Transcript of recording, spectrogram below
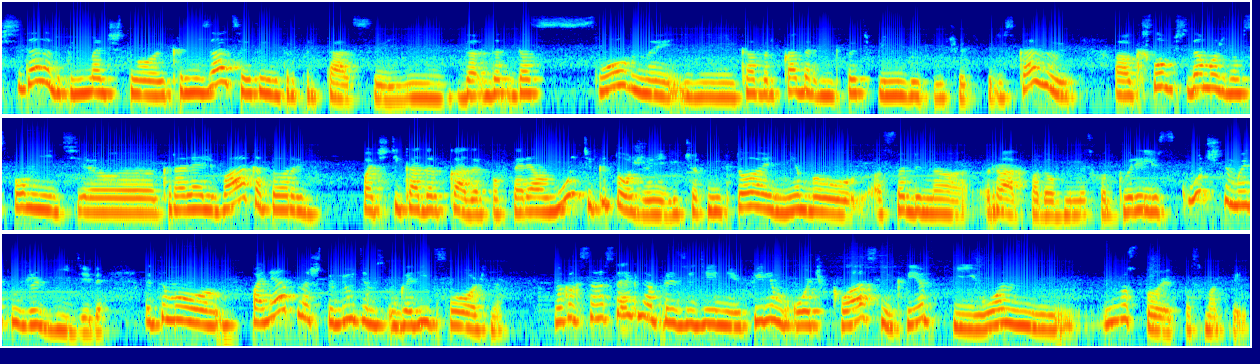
всегда надо понимать, что экранизация — это интерпретация. И до, до, до дословно, и кадр в кадр никто тебе не будет ничего пересказывать. А, к слову, всегда можно вспомнить э, «Короля льва», который почти кадр в кадр повторял мультик, и тоже что-то никто не был особенно рад подобному исходу. Говорили, скучно, мы это уже видели. Поэтому понятно, что людям угодить сложно. Но как самостоятельное произведение, фильм очень классный, крепкий, и он, его стоит посмотреть.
